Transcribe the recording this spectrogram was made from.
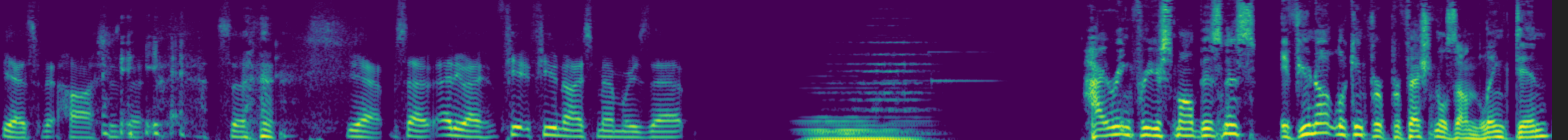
it's a bit harsh, isn't it? So, yeah. So anyway, a few, few nice memories there. Hiring for your small business? If you're not looking for professionals on LinkedIn,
